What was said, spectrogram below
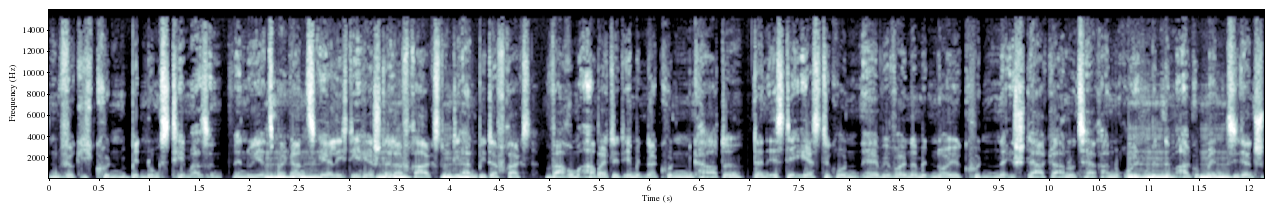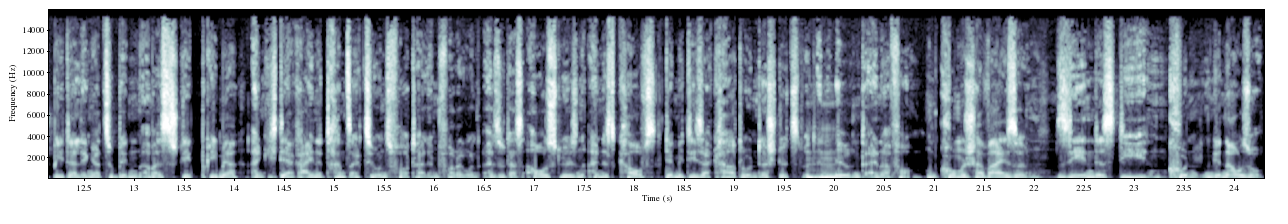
ein wirklich Kundenbindungsthema sind. Wenn du jetzt mhm. mal ganz ehrlich die Hersteller mhm. fragst und mhm. die Anbieter fragst, warum arbeitet ihr mit einer Kundenkarte, dann ist der erste Grund, hey, wir wollen damit neue Kunden stärker an uns heranholen, mhm. mit einem Argument, mhm. sie dann später länger zu binden. Aber es steht primär eigentlich der reine Transaktionsvorteil im Vordergrund, also das Auslösen eines Kaufs, der mit dieser Karte unterstützt wird in irgendeiner Form. Und komischerweise sehen das die Kunden genauso.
